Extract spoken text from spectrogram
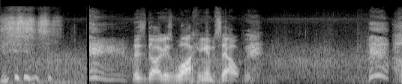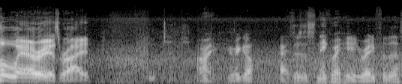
this dog is walking himself. Hilarious, right? All right, here we go. Guys, there's a snake right here. You ready for this?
